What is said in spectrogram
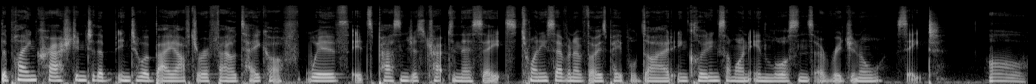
The plane crashed into the into a bay after a failed takeoff, with its passengers trapped in their seats. Twenty-seven of those people died, including someone in Lawson's original seat. Oh.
